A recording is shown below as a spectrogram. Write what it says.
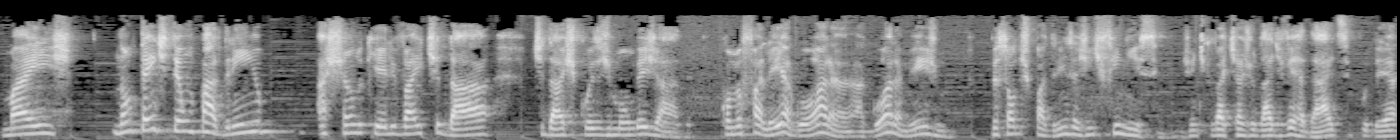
Mas não tente ter um padrinho achando que ele vai te dar te dar as coisas de mão beijada. Como eu falei agora, agora mesmo, pessoal dos quadrinhos é gente finíssima, gente que vai te ajudar de verdade, se puder,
